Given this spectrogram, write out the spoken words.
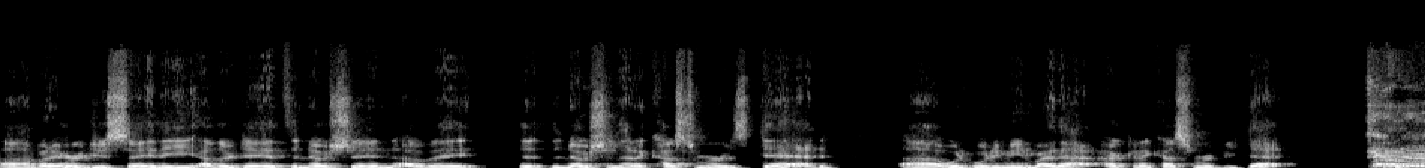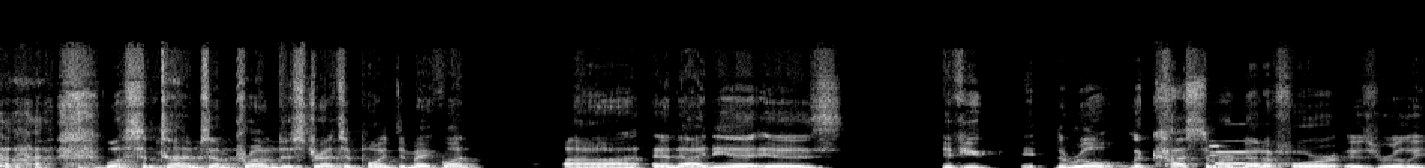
uh, but i heard you say the other day that the notion of a the, the notion that a customer is dead uh, what, what do you mean by that? How can a customer be dead? well, sometimes I'm prone to stretch a point to make one. And the idea is if you it, the real the customer metaphor is really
